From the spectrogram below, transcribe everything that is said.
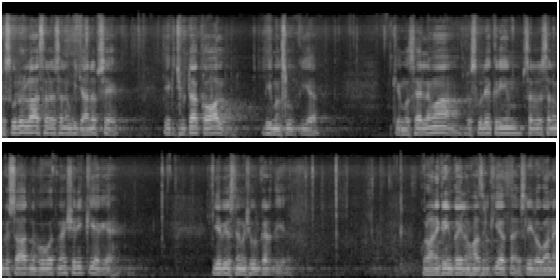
रसूलुल्लाह सल्लल्लाहु अलैहि की जानब से एक झूठा कॉल भी मंसूब किया। कि मुसलमा रसूल करीम सल्लल्लाहु अलैहि वसल्लम के साथ नबूत में शरीक किया गया है। ये भी उसने मशहूर कर दिया। कुरान करीम का इल्म हासिल किया था, इसलिए लोगों ने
